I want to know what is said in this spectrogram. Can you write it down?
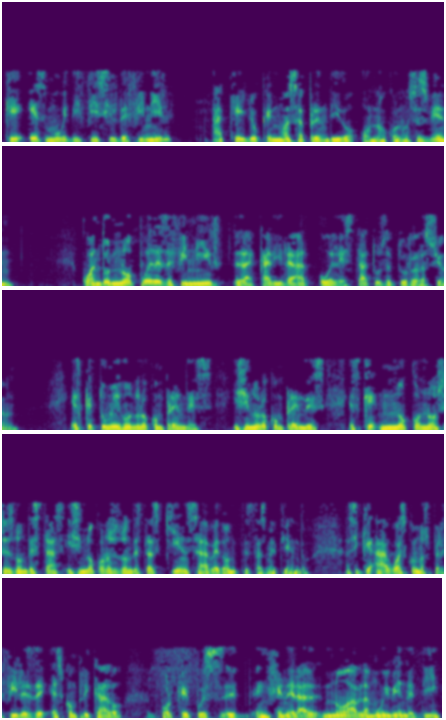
que es muy difícil definir aquello que no has aprendido o no conoces bien. Cuando no puedes definir la calidad o el estatus de tu relación, es que tú mismo no lo comprendes. Y si no lo comprendes, es que no conoces dónde estás. Y si no conoces dónde estás, quién sabe dónde te estás metiendo. Así que aguas con los perfiles de es complicado, porque pues eh, en general no habla muy bien de ti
